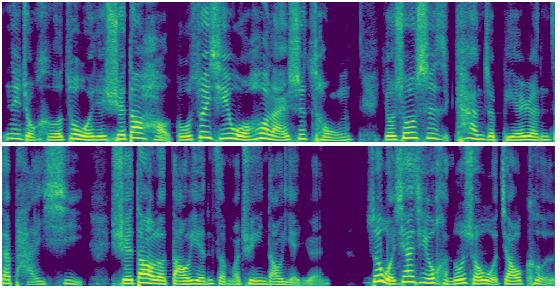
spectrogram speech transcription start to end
那种合作，我也学到好多。所以其实我后来是从有时候是看着别人在排戏，学到了导演怎么去引导演员。所以我现在其实有很多时候我教课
